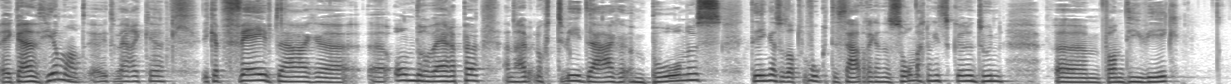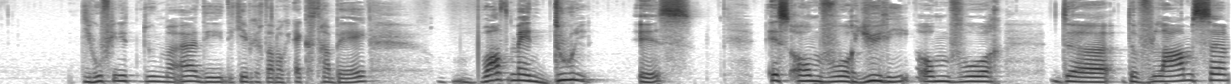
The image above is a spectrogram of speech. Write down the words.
Ik ben het helemaal aan het uitwerken. Ik heb vijf dagen uh, onderwerpen. En dan heb ik nog twee dagen een bonus dingen. Zodat we ook de zaterdag en de zondag nog iets kunnen doen um, van die week. Die hoef je niet te doen, maar uh, die, die geef ik er dan nog extra bij. Wat mijn doel is, is om voor jullie, om voor de, de Vlaamse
